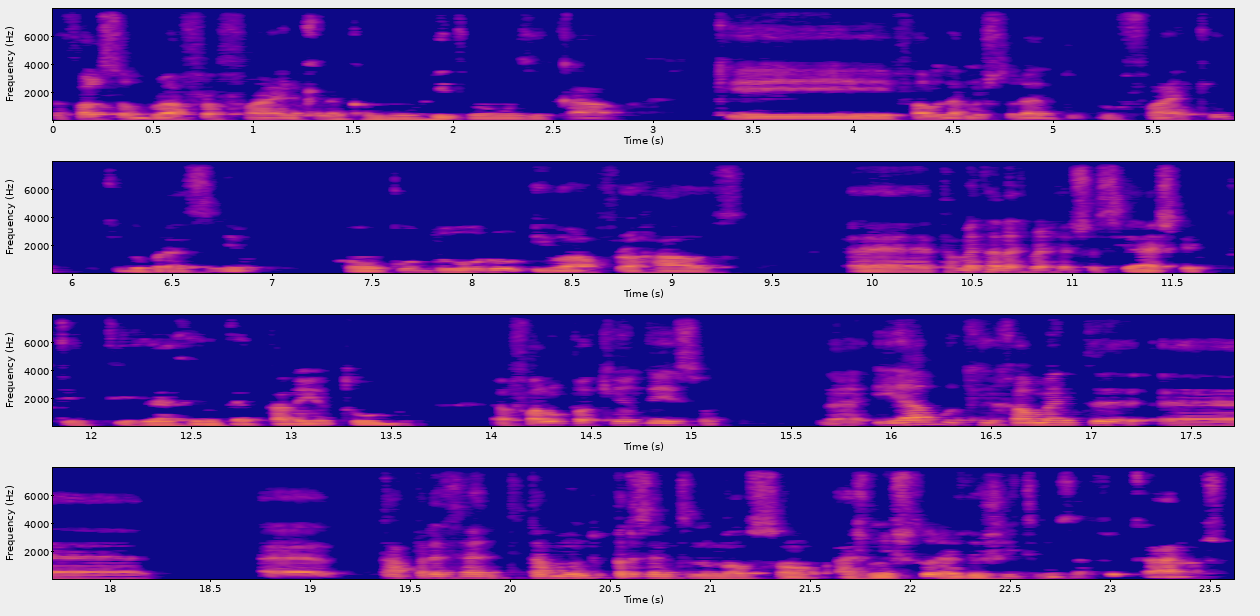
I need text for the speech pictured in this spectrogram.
eu falo sobre o Afrofunk né, como um ritmo musical, que falo da mistura do, do funk do Brasil com o Kuduro e o Afro House. É, também está nas minhas redes sociais, que, que quisessem está no YouTube. Eu falo um pouquinho disso. Né? E é algo que realmente é, é, tá presente, está muito presente no meu som. As misturas dos ritmos africanos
